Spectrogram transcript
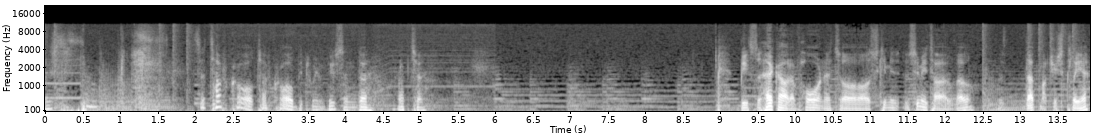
It's, a tough call, tough call between this and the Raptor. Beats the heck out of Hornet or Scimitar though, that much is clear.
